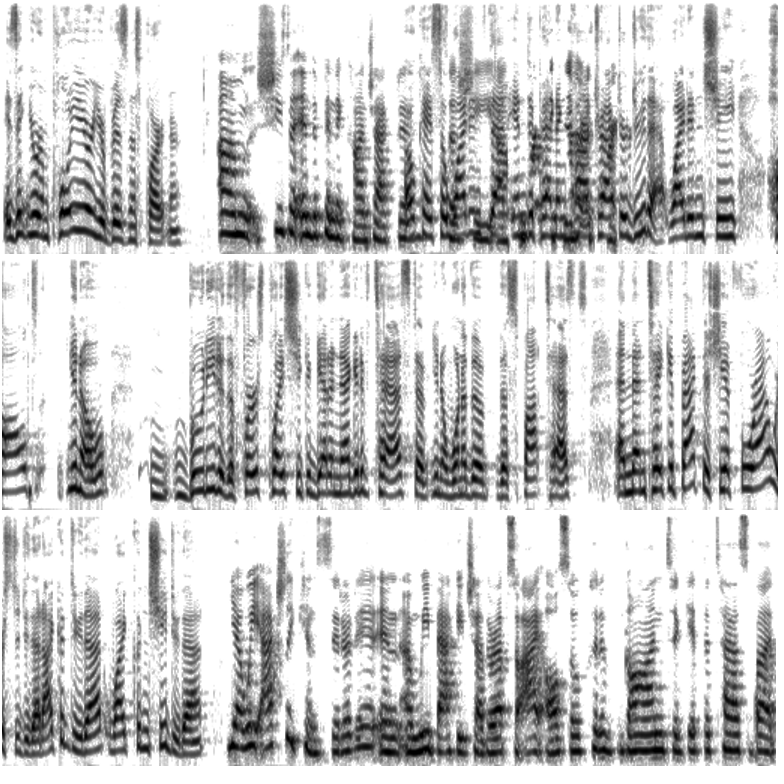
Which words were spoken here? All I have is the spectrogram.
is it your employee or your business partner? Um, she's an independent contractor. Okay, so, so why didn't that um, independent contractor do that? Why didn't she halt? You know, booty to the first place she could get a negative test, uh, you know, one of the, the spot tests, and then take it back there. She had four hours to do that. I could do that. Why couldn't she do that? Yeah, we actually considered it and, and we back each other up. So I also could have gone to get the test. But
